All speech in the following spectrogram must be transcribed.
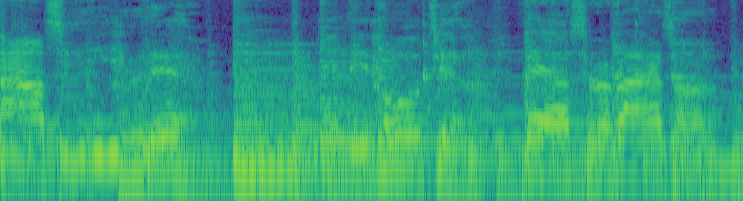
I'll see you there at the hotel, vast horizon.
